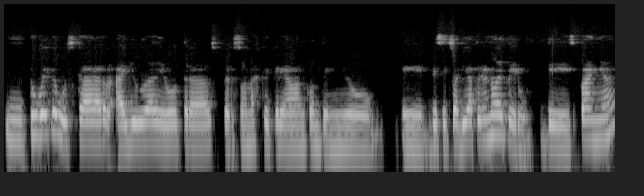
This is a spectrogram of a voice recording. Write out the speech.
Y tuve que buscar ayuda de otras personas que creaban contenido eh, de sexualidad, pero no de Perú, de España,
